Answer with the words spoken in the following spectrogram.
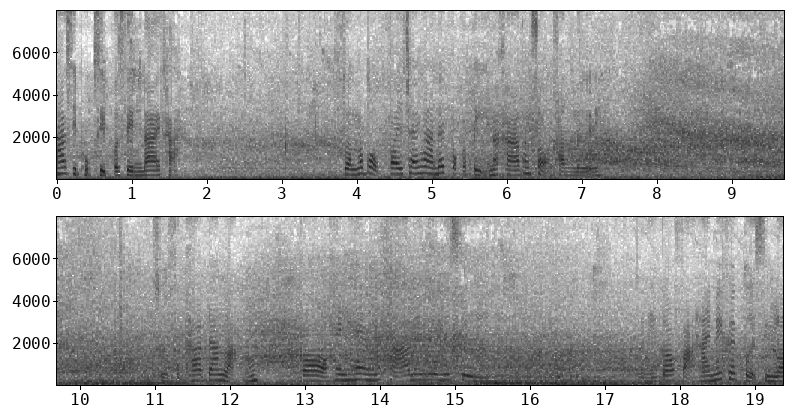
50-60%ได้ค่ะ ส่วนระบบไฟใช้งานได้ปกตินะคะ ทั้งสองคันเลย ส่วนสภาพด้านหลัง ก็แห้งๆนะคะ ไม่ร่วงไม่ซึม ตัวนี้ก็ฝาไฮไม่เคยเปิดซินล้อ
